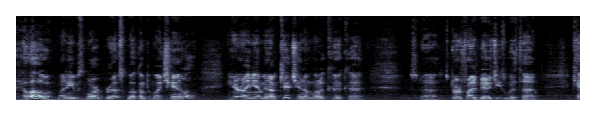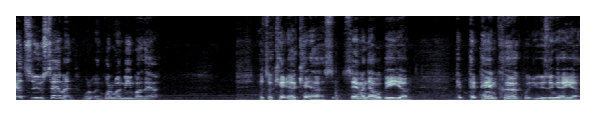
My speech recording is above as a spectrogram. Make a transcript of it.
Hello, my name is Mark Brusk. Welcome to my channel. Here I am in our kitchen. I'm going to cook uh, uh, stir-fried veggies with uh, katsu salmon. What, what, do I mean by that? It's a, uh, salmon that will be uh, pan cooked using a uh,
